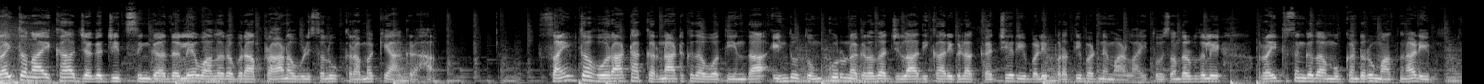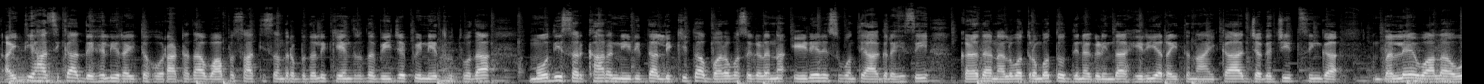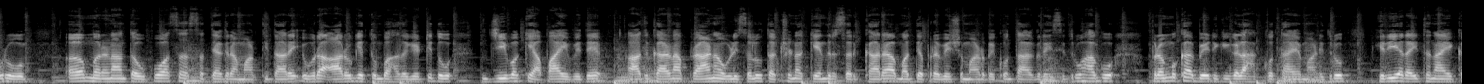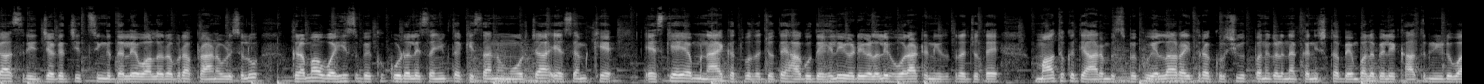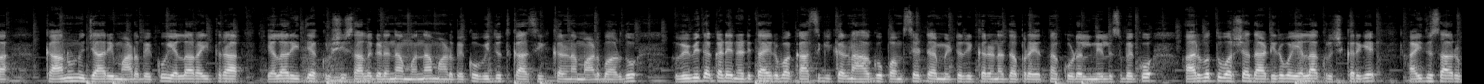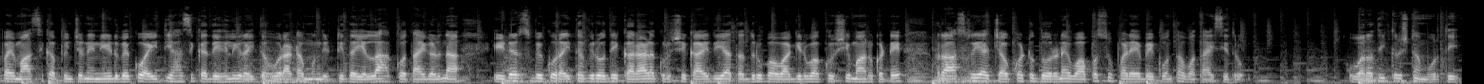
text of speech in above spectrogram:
ರೈತ ನಾಯಕ ಜಗಜಿತ್ ಸಿಂಗ್ ದಲೇವಾಲರವರ ಪ್ರಾಣ ಉಳಿಸಲು ಕ್ರಮಕ್ಕೆ ಆಗ್ರಹ. ಸಂಯುಕ್ತ ಹೋರಾಟ ಕರ್ನಾಟಕದ ವತಿಯಿಂದ ಇಂದು ತುಮಕೂರು ನಗರದ ಜಿಲ್ಲಾಧಿಕಾರಿಗಳ ಕಚೇರಿ ಬಳಿ ಪ್ರತಿಭಟನೆ ಮಾಡಲಾಯಿತು. ಸಂದರ್ಭದಲ್ಲಿ ರೈತ ಸಂಘದ ಮುಖಂಡರು ಮಾತನಾಡಿ, ಐತಿಹಾಸಿಕ ದೆಹಲಿ ರೈತ ಹೋರಾಟದ ವಾಪಸಾತಿ ಸಂದರ್ಭದಲ್ಲಿ ಕೇಂದ್ರದ ಬಿಜೆಪಿ ನೇತೃತ್ವದ ಮೋದಿ ಸರ್ಕಾರ ನೀಡಿದ್ದ ಲಿಖಿತ ಭರವಸೆಗಳನ್ನು ಈಡೇರಿಸುವಂತೆ ಆಗ್ರಹಿಸಿ ಕಳೆದ ನಲವತ್ತೊಂಬತ್ತು ದಿನಗಳಿಂದ ಹಿರಿಯ ರೈತ ನಾಯಕ ಜಗಜೀತ್ ಸಿಂಗ್ ದಲ್ಲೇವಾಲಾ ಅವರು ಅಮರಣಾಂತ ಉಪವಾಸ ಸತ್ಯಾಗ್ರಹ ಮಾಡ್ತಿದ್ದಾರೆ. ಇವರ ಆರೋಗ್ಯ ತುಂಬ ಹದಗೆಟ್ಟಿದ್ದು ಜೀವಕ್ಕೆ ಅಪಾಯವಿದೆ. ಆದ ಕಾರಣ ಪ್ರಾಣ ಉಳಿಸಲು ತಕ್ಷಣ ಕೇಂದ್ರ ಸರ್ಕಾರ ಮಧ್ಯಪ್ರವೇಶ ಮಾಡಬೇಕು ಅಂತ ಆಗ್ರಹಿಸಿದ್ರು. ಹಾಗೂ ಪ್ರಮುಖ ಬೇಡಿಕೆಗಳ ಹಕ್ಕೊತ್ತಾಯ ಮಾಡಿದ್ರು. ಹಿರಿಯ ರೈತ ನಾಯಕ ಶ್ರೀ ಜಗಜಿತ್ ಸಿಂಗ್ ದಲ್ಲೇವಾಲರವರ ಪ್ರಾಣ ಉಳಿಸಲು ಕ್ರಮ ವಹಿಸಬೇಕು. ಕೂಡಲೇ ಸಂಯುಕ್ತ ಕಿಸಾನ್ ಮೋರ್ಚಾ ಎಸ್ಎಂಕೆ, ಎಸ್ಕೆಎಂ ನಾಯಕತ್ವದ ಜೊತೆ ಹಾಗೂ ದೆಹಲಿ ಗಡಿಗಳಲ್ಲಿ ಹೋರಾಟ ನಿರತರ ಜೊತೆ ಮಾತುಕತೆ ಆರಂಭಿಸಬೇಕು. ಎಲ್ಲ ರೈತರ ಕೃಷಿ ಉತ್ಪನ್ನಗಳನ್ನು ಕನಿಷ್ಠ ಬೆಂಬಲ ಬೆಲೆ ಖಾತ್ರಿ ನೀಡುವ ಕಾನೂನು ಜಾರಿ ಮಾಡಬೇಕು, ಎಲ್ಲ ರೈತರ, ಎಲ್ಲ ರೀತಿಯ ಕೃಷಿ ಸಾಲಗಳನ್ನು ಮನ್ನಾ ಮಾಡಬೇಕು, ವಿದ್ಯುತ್ ಖಾಸಗೀಕರಣ ಮಾಡಬಾರದು. ವಿವಿಧ ಕಡೆ ನಡೀತಾ ಇರುವ ಖಾಸಗೀಕರಣ ಹಾಗೂ ಪಂಪ್ಸೆಟ್ ಮೀಟರೀಕರಣದ ಪ್ರಯತ್ನ ಕೂಡಲೇ ನಿಲ್ಲಿಸಬೇಕು. ಅರವತ್ತು ವರ್ಷ ದಾಟಿರುವ ಎಲ್ಲ ಕೃಷಿಕರಿಗೆ ಐದು ಸಾವಿರ ರೂಪಾಯಿ ಮಾಸಿಕ ಪಿಂಚಣಿ ನೀಡಬೇಕು. ಐತಿಹಾಸಿಕ ದೆಹಲಿ ರೈತ ಹೋರಾಟ ಮುಂದಿಟ್ಟಿದ್ದ ಎಲ್ಲ ತಾಯಿಗಳನ್ನ ಈಡೇರಿಸಬೇಕು. ರೈತ ವಿರೋಧಿ ಕರಾಳ ಕೃಷಿ ಕಾಯ್ದೆಯ ತದ್ರೂಪವಾಗಿರುವ ಕೃಷಿ ಮಾರುಕಟ್ಟೆ ರಾಷ್ಟ್ರೀಯ ಚೌಕಟ್ಟು ಧೋರಣೆ ವಾಪಸ್ಸು ಪಡೆಯಬೇಕು ಅಂತ ಒತ್ತಾಯಿಸಿದರು. ವರದಿ ಕೃಷ್ಣಮೂರ್ತಿ.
